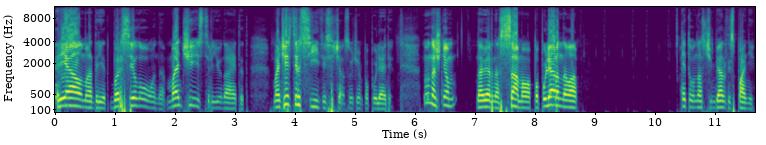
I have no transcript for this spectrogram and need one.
Реал Мадрид, Барселона, Манчестер Юнайтед, Манчестер Сити сейчас очень популярен. Ну, начнем, наверное, с самого популярного. Это у нас чемпионат Испании.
